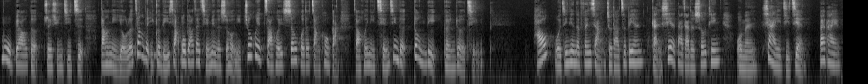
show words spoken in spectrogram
目标的追寻机制。当你有了这样的一个理想目标在前面的时候，你就会找回生活的掌控感，找回你前进的动力跟热情。好，我今天的分享就到这边，感谢大家的收听，我们下一集见，拜拜。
